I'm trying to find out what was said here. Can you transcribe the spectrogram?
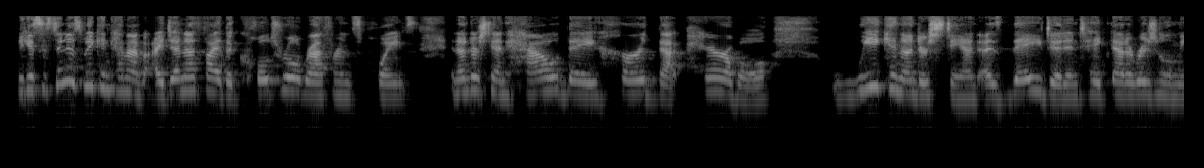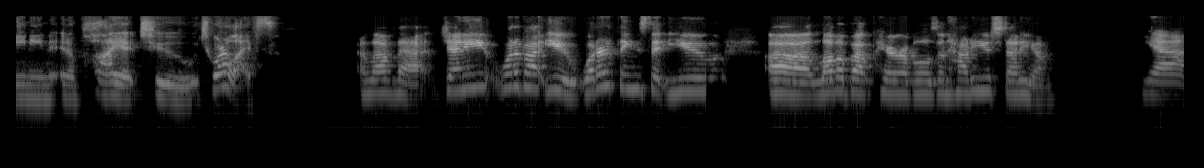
Because as soon as we can kind of identify the cultural reference points and understand how they heard that parable we can understand as they did and take that original meaning and apply it to to our lives. I love that. Jenny what about you? What are things that you uh, love about parables and how do you study them yeah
